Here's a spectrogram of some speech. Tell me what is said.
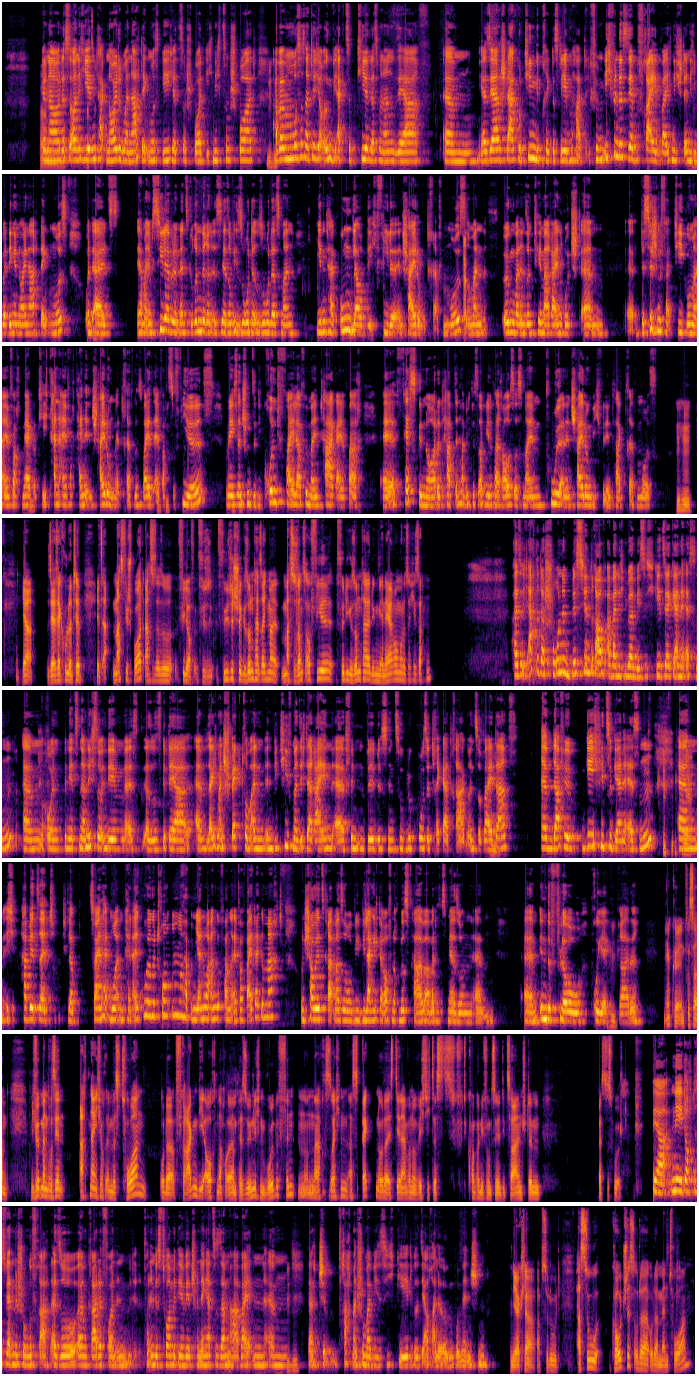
Genau, ähm, dass du auch nicht jeden Tag neu drüber nachdenken musst, gehe ich jetzt zum Sport, gehe ich nicht zum Sport. Mhm. Aber man muss das natürlich auch irgendwie akzeptieren, dass man dann sehr ähm, ja, sehr stark routinengeprägtes Leben hat. Ich, ich finde es sehr befreiend, weil ich nicht ständig über Dinge neu nachdenken muss. Und als ja, mal im C-Level und als Gründerin ist es ja sowieso so, dass man jeden Tag unglaublich viele Entscheidungen treffen muss und man irgendwann in so ein Thema reinrutscht, ähm, äh, Decision Fatigue, wo man einfach merkt, okay, ich kann einfach keine Entscheidung mehr treffen. Das war jetzt einfach mhm. zu viel. Und wenn ich dann schon so die Grundpfeiler für meinen Tag einfach äh, festgenordet habe, dann habe ich das auf jeden Fall raus aus meinem Pool an Entscheidungen, die ich für den Tag treffen muss. Mhm. Ja, Sehr, sehr cooler Tipp. Jetzt ah, machst du viel Sport, achtest also viel auf physische Gesundheit, sag ich mal. Machst du sonst auch viel für die Gesundheit, irgendwie Ernährung oder solche Sachen? Also ich achte da schon ein bisschen drauf, aber nicht übermäßig. Ich gehe sehr gerne essen ähm, und bin jetzt noch nicht so in dem, also es gibt ja, ähm, sage ich mal, ein Spektrum an, in wie tief man sich da rein äh, finden will, bis hin zu Glukosetrecker tragen und so weiter. Mhm. Ähm, dafür gehe ich viel zu gerne essen. ähm, ja. Ich habe jetzt seit, ich glaube, zweieinhalb Monaten kein Alkohol getrunken, habe im Januar angefangen, einfach weitergemacht und schaue jetzt gerade mal so, wie, wie lange ich darauf noch Lust habe. Aber das ist mehr so ein ähm, ähm, in the flow Projekt mhm. gerade. Okay, interessant. Mich würde mal interessieren, achten eigentlich auch Investoren oder fragen die auch nach eurem persönlichen Wohlbefinden und nach solchen Aspekten oder ist denen einfach nur wichtig, dass die Company funktioniert, die Zahlen stimmen, Rest ist wurscht? Ja, nee, doch, das werden wir schon gefragt. Also ähm, gerade von, von Investoren, mit denen wir jetzt schon länger zusammenarbeiten, ähm, mhm. da fragt man schon mal, wie es sich geht. Wir sind ja auch alle irgendwo Menschen. Ja, klar, absolut. Hast du Coaches oder, oder Mentoren?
